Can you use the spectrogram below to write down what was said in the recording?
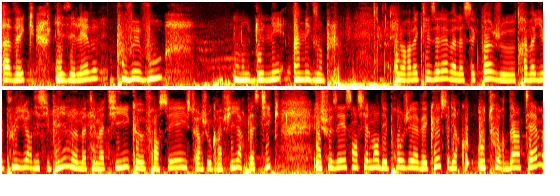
avec les élèves? Pouvez-vous nous donner un exemple? Alors avec les élèves à la SECPA, je travaillais plusieurs disciplines, mathématiques, français, histoire, géographie, arts plastiques, et je faisais essentiellement des projets avec eux, c'est-à-dire qu'autour d'un thème,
